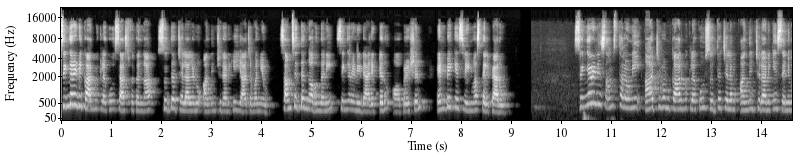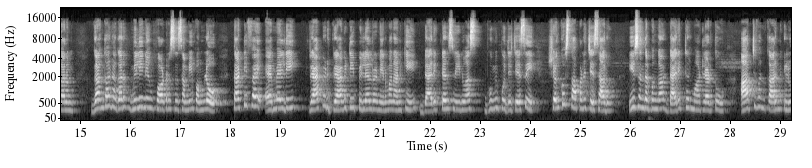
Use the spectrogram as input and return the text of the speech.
సింగరేణి కార్మికులకు శాశ్వతంగా శుద్ధ జలాలను అందించడానికి యాజమాన్యం సంసిద్ధంగా ఉందని Singareni director operation NBK Srinivas తెలిపారు. సింగరేణి సంస్థలోని ఆర్జీవన్ కార్మికులకు శుద్ధ జలం అందించడానికి శనివారం గంగానగర్ మిలీనియం క్వార్టర్స్ సమీపంలో thirty five MLD rapid gravity పిల్లల నిర్మాణానికి డైరెక్టర్ శ్రీనివాస్ భూమి పూజ చేసి శంకుస్థాపన చేశారు. ఈ సందర్భంగా డైరెక్టర్ మాట్లాడుతూ ఆర్జీవన్ కార్మికులు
